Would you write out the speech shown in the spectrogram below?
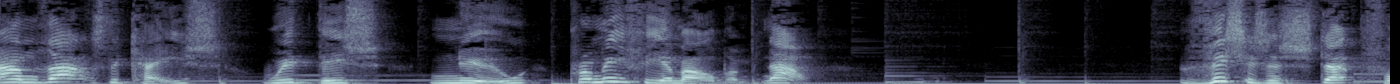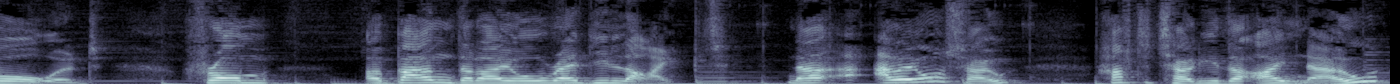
And that's the case with this new Promethium album. Now, this is a step forward from a band that I already liked. Now, and I also have to tell you that I know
